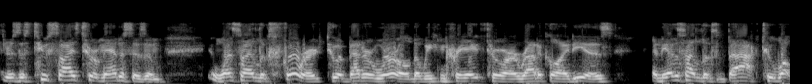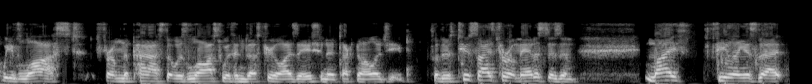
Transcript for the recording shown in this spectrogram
there's this two sides to romanticism. One side looks forward to a better world that we can create through our radical ideas, and the other side looks back to what we've lost from the past that was lost with industrialization and technology. So there's two sides to romanticism. My feeling is that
